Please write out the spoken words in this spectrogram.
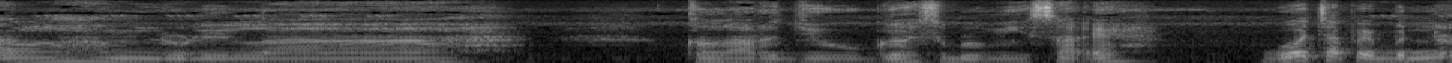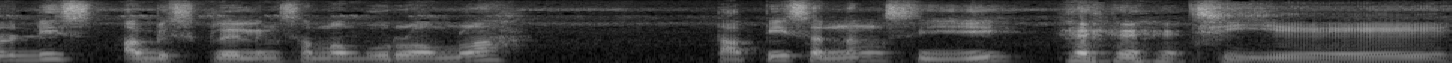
Alhamdulillah. Kelar juga sebelum Misa ya. Gue capek bener dis abis keliling sama Bu Romlah. Tapi seneng sih. Cie.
